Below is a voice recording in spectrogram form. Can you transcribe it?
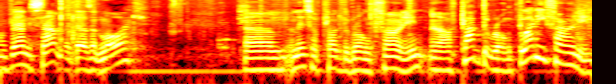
I've done something it doesn't like. Um, unless I've plugged the wrong phone in. No, I've plugged the wrong bloody phone in.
